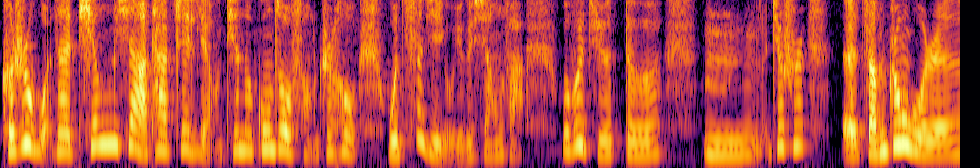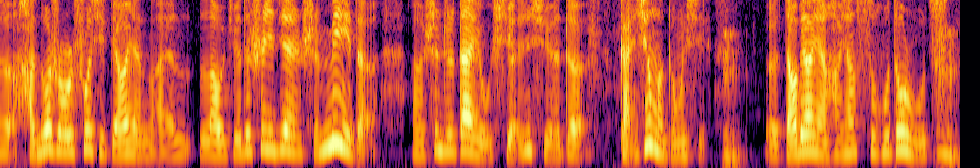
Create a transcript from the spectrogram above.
可是我在听下他这两天的工作坊之后，我自己有一个想法，我会觉得，嗯，就是呃，咱们中国人很多时候说起表演来，老觉得是一件神秘的，呃，甚至带有玄学的感性的东西。嗯，呃，导表演好像似乎都如此。嗯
